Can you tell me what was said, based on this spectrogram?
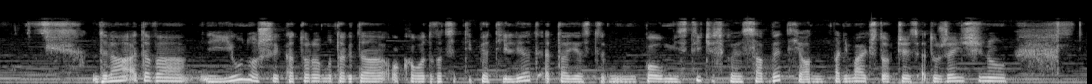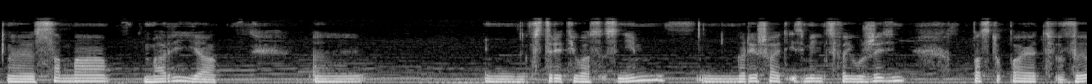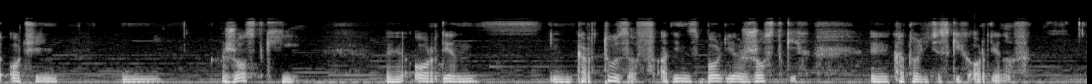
Для этого юноши, которому тогда около 25 лет, это есть полумистическое событие. Он понимает, что через эту женщину э, сама Мария встретилась с ним, решает изменить свою жизнь, поступает в очень жесткий орден картузов, один из более жестких католических орденов.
